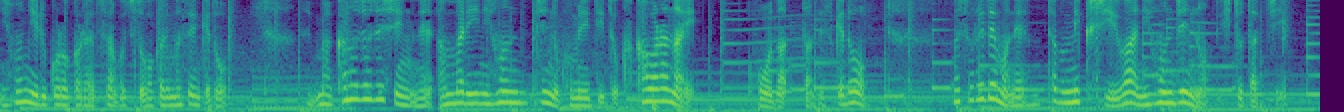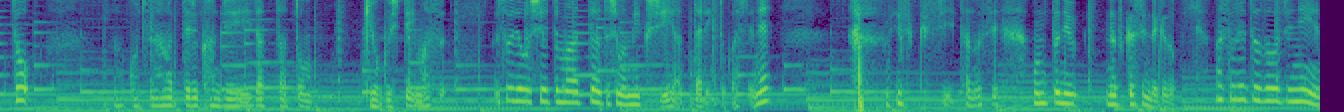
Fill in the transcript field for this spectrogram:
日本にいる頃からやってたのかちょっと分かりませんけど。まあ彼女自身ねあんまり日本人のコミュニティと関わらない方だったんですけど、まあ、それでもね多分ミクシーは日本人の人たちとこうつながってる感じだったと記憶しています。それで教えてもらって私もミクシーやったりとかしてね。ミクシー楽しい。本当に懐かしいんだけど、まあ、それと同時に、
